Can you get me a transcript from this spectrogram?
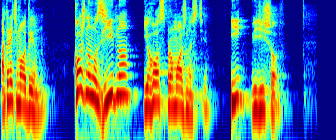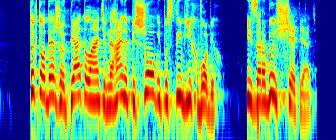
а третьому один. Кожному згідно його спроможності. І відійшов. Той, хто одержав п'ять талантів, негайно пішов і пустив їх в обіг, і заробив ще п'ять.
